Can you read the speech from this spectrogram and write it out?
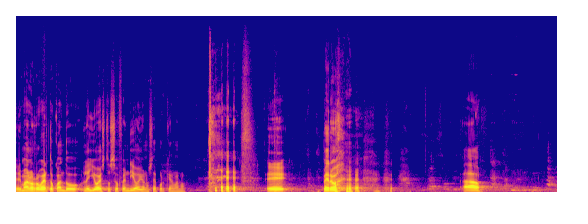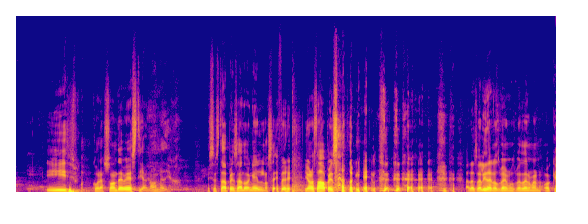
Hermano Roberto, cuando leyó esto, se ofendió. Yo no sé por qué, hermano. Eh, pero ah, y corazón de bestia, no me dijo. Y se estaba pensando en él, no sé, pero yo no estaba pensando en él. A la salida nos vemos, ¿verdad, hermano? Ok.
